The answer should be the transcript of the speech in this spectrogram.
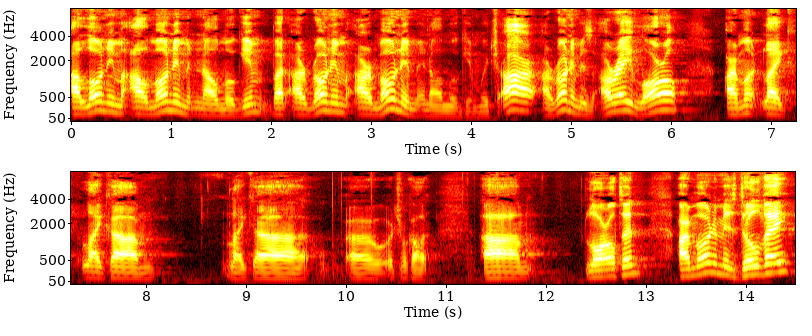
alonim, almonim, and almugim, but aronim, armonim, and almugim, which are, aronim is are, laurel, armon, like, like, um, like, uh, uh, what you call it? Um, Laurelton. Armonim is dulve.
